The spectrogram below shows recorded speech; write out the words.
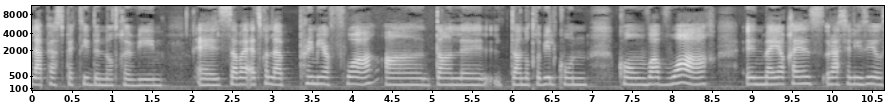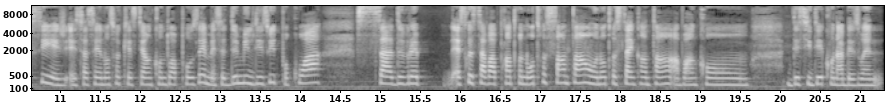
la perspective de notre ville. Et ça va être la première fois euh, dans, le, dans notre ville qu'on va voir une meilleure racialisée aussi. Et, ça, c'est une autre question qu'on doit poser. Mais c'est 2018. Pourquoi ça devrait... Est-ce que ça va prendre un autre 100 ans ou un autre 50 ans avant qu'on décide qu'on a besoin de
